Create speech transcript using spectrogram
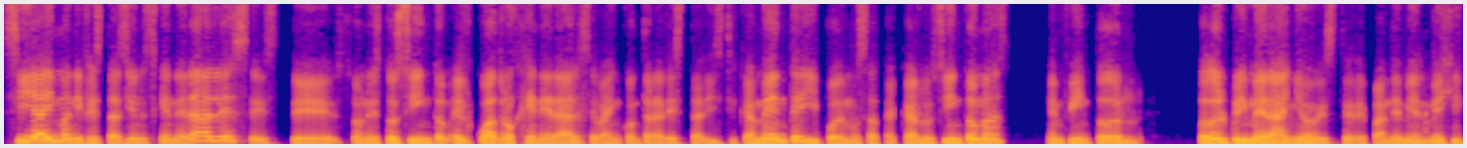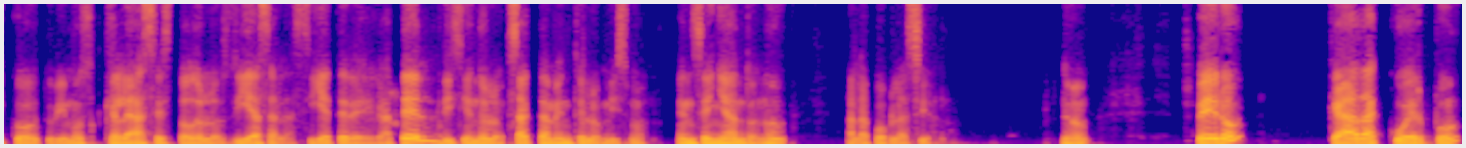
Sí hay manifestaciones generales, este, son estos síntomas, el cuadro general se va a encontrar estadísticamente y podemos atacar los síntomas. En fin, todo el, todo el primer año este, de pandemia en México tuvimos clases todos los días a las 7 de Gatel diciéndolo exactamente lo mismo, enseñando ¿no? A la población. ¿no? Pero cada cuerpo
